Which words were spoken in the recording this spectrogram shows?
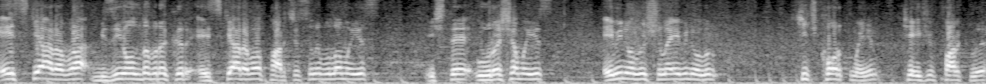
Eski araba bizi yolda bırakır. Eski araba parçasını bulamayız. İşte uğraşamayız. Emin olun şuna emin olun. Hiç korkmayın. Keyfi farklı.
